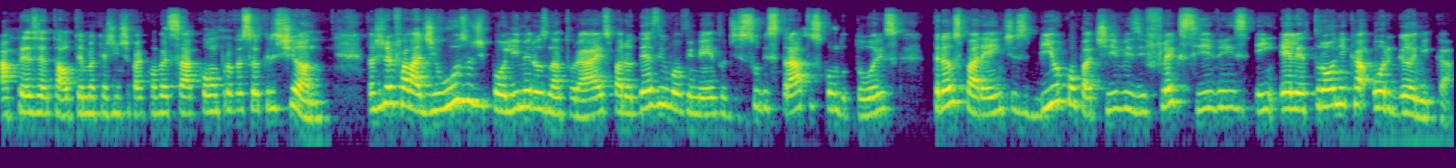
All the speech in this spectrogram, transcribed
apresentar o tema que a gente vai conversar com o professor Cristiano. Então, a gente vai falar de uso de polímeros naturais para o desenvolvimento de substratos condutores transparentes, biocompatíveis e flexíveis em eletrônica orgânica.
